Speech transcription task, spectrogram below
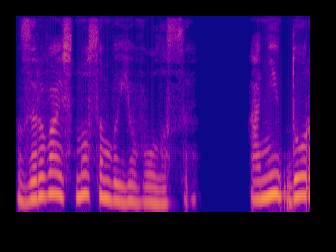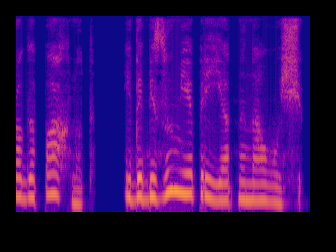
зарываясь носом в ее волосы. Они дорого пахнут и до безумия приятны на ощупь.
